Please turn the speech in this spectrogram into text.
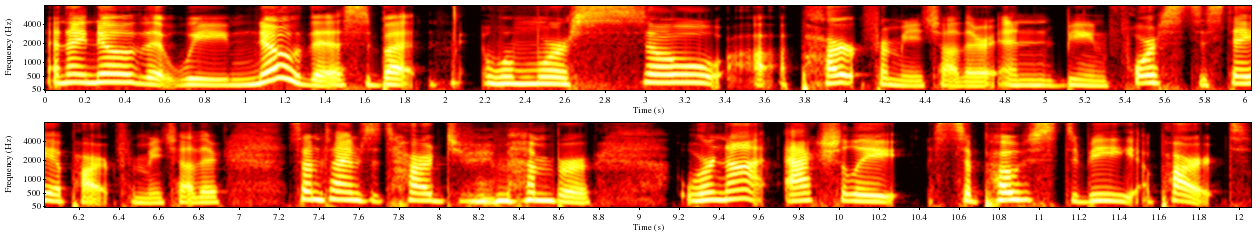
And I know that we know this, but when we're so apart from each other and being forced to stay apart from each other, sometimes it's hard to remember we're not actually supposed to be apart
